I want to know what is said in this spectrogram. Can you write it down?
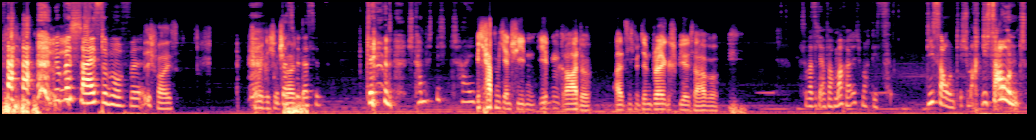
du bist scheiße, Muffel. Ich weiß. Ich kann mich nicht Gut, dass wir entscheiden. das jetzt Ich kann mich nicht entscheiden. Ich habe mich entschieden, eben gerade, als ich mit dem Drell gespielt habe. Weißt du, was ich einfach mache? Ich mach die, die Sound. Ich mach die Sound!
